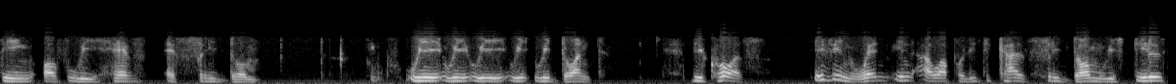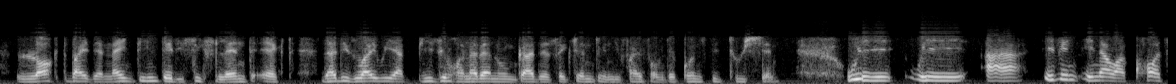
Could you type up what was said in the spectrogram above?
thing of we have a freedom. We we we we, we don't because even when in our political freedom we still locked by the 1936 Land Act. That is why we are busy honabanunga the section 25 of the Constitution. We we are even in our courts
